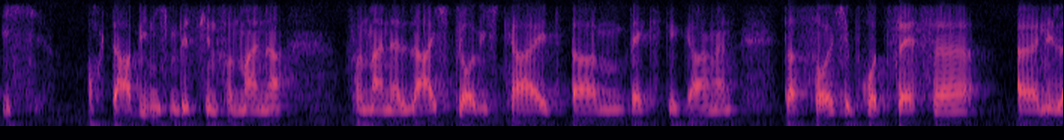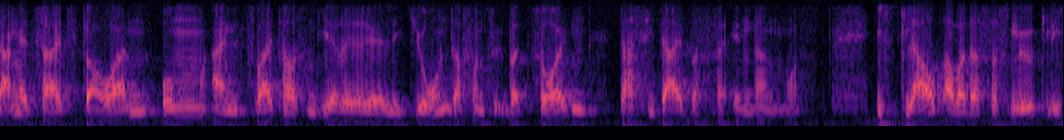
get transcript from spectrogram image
ich, auch da bin ich ein bisschen von meiner, von meiner Leichtgläubigkeit ähm, weggegangen, dass solche Prozesse eine lange Zeit dauern, um eine 2000-jährige Religion davon zu überzeugen, dass sie da etwas verändern muss. Ich glaube aber, dass das möglich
